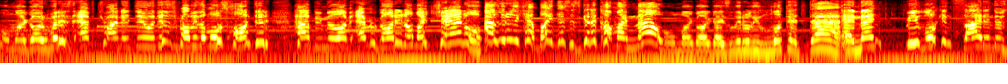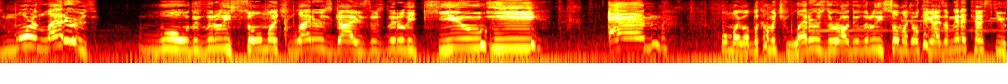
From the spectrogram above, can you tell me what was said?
Oh my god, what is F trying to do? This is probably the most haunted Happy Meal I've ever gotten on my channel. I literally can't bite this. It's gonna cut my mouth. Oh my god, guys, literally look at that. And then we look inside and there's more letters. Whoa, there's literally so much letters, guys. There's literally Q, E, M, Oh my god, look how much letters there are. There's literally so much. Okay, guys, I'm gonna test you.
